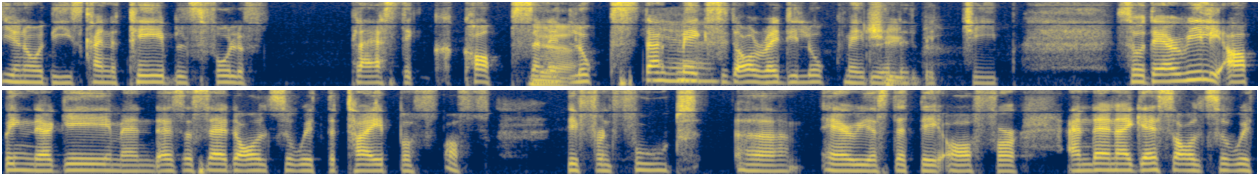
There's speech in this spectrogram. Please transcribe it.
you know, these kind of tables full of plastic cups, and Yeah. it looks that Yeah. makes it already look maybe Cheap. a little bit cheap. So they're really upping their game, and as I said, also with the type of of different food um, areas that they offer, and then I guess also with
